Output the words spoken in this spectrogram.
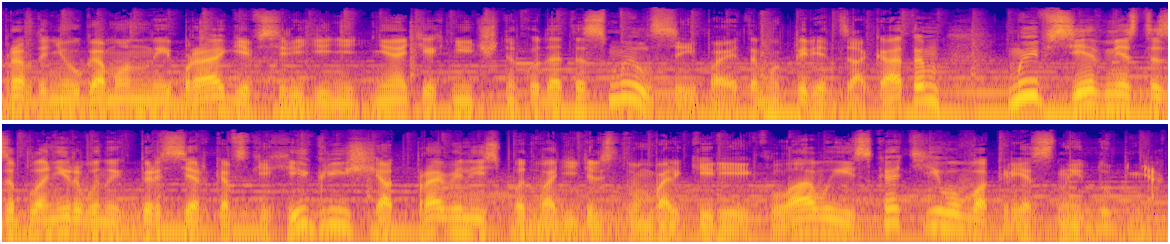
Правда, неугомонный Браги в середине дня технично куда-то смылся, и поэтому перед закатом мы все вместо запланированных берсерковских игрищ отправились под водительством Валькирии Клавы искать его в окрестный Дубняк.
